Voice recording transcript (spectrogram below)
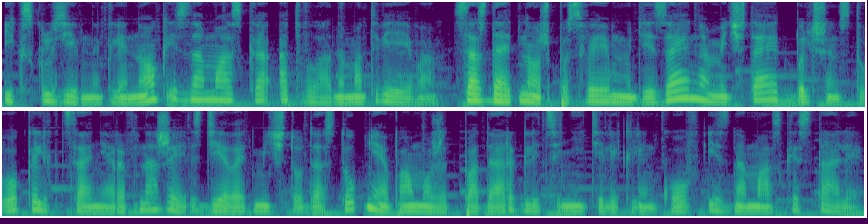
Эксклюзивный клинок из Дамаска от Влада Матвеева. Создать нож по своему дизайну дизайну мечтает большинство коллекционеров ножей. Сделать мечту доступнее поможет подарок для ценителей клинков из дамасской стали.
